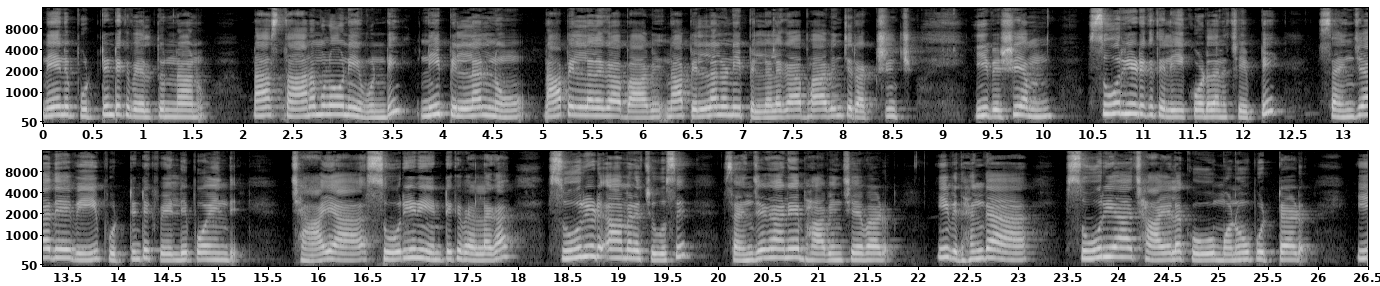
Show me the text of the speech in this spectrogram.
నేను పుట్టింటికి వెళ్తున్నాను. నా స్థానంలో నీ ఉండి నీ పిల్లలను నా పిల్లలుగా భావి నా పిల్లలు నీ పిల్లలుగా భావించి రక్షించు. ఈ విషయం సూర్యుడికి తెలియకూడదని చెప్పి సంధ్యాదేవి పుట్టింటికి వెళ్ళిపోయింది. ఛాయ సూర్యుని ఇంటికి వెళ్ళగా సూర్యుడు ఆమెను చూసి సంజగానే భావించేవాడు. ఈ విధంగా సూర్య ఛాయలకు మనువు పుట్టాడు. ఈ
